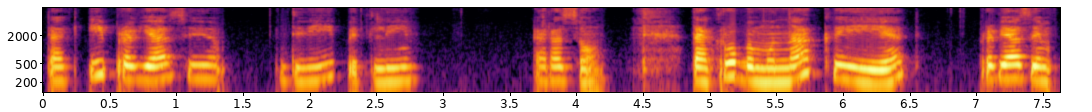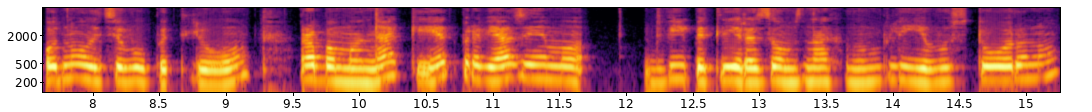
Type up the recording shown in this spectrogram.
Так, і пров'язую 2 петлі разом. Так, робимо накид, пров'язуємо одну лицеву петлю, робимо накид, пров'язуємо 2 петлі разом з нахилом в ліву сторону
